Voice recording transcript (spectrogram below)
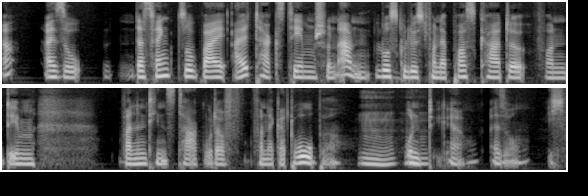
ja? Also, das fängt so bei Alltagsthemen schon an, losgelöst von der Postkarte, von dem Valentinstag oder von der Garderobe. Mhm. Und ja, also ich,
